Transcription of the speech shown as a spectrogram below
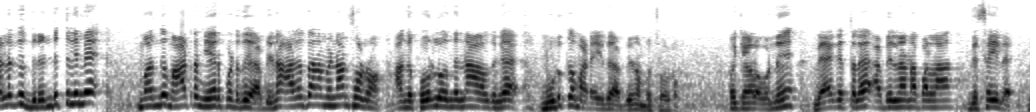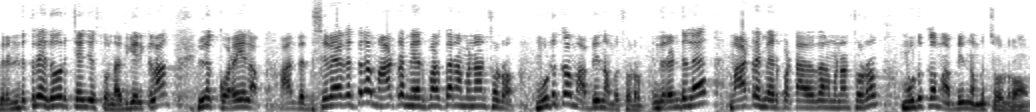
அல்லது இது ரெண்டுத்துலையுமே வந்து மாற்றம் ஏற்படுது அப்படின்னா அதை தான் நம்ம என்னன்னு சொல்கிறோம் அந்த பொருள் வந்து என்ன ஆகுதுங்க? முடுக்கம் அடையுது அப்படின்னு நம்ம சொல்கிறோம் ஓகேங்களா? ஒன்று வேகத்தில் அப்படி இல்லைன்னா என்ன பண்ணலாம்? திசையில். இது ரெண்டுத்தில் ஏதோ ஒரு சேஞ்சஸ் ஒன்று அதிகரிக்கலாம் இல்லை குறையலாம். அந்த திசை வேகத்தில் மாற்றம் ஏற்பட்டால் நம்ம என்னன்னு சொல்கிறோம் முடுக்கம் அப்படின்னு நம்ம சொல்கிறோம் இந்த ரெண்டில் மாற்றம் ஏற்பட்டால் தான் நம்ம என்ன சொல்கிறோம் முடுக்கம் அப்படின்னு நம்ம சொல்கிறோம்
